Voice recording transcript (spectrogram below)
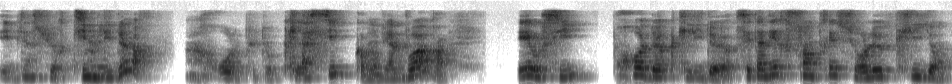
est bien sûr team leader, un rôle plutôt classique comme on vient de voir, et aussi product leader, c'est-à-dire centré sur le client.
